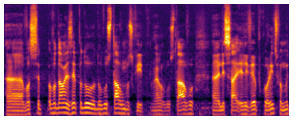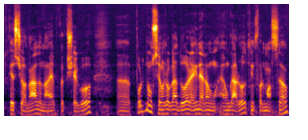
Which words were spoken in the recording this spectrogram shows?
Uh, você, eu vou dar um exemplo do, do Gustavo Mosquito. Né? O Gustavo, uh, ele, sa, ele veio para o Corinthians, foi muito questionado na época que chegou, uh, por não ser um jogador ainda, era um, é um garoto em formação,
